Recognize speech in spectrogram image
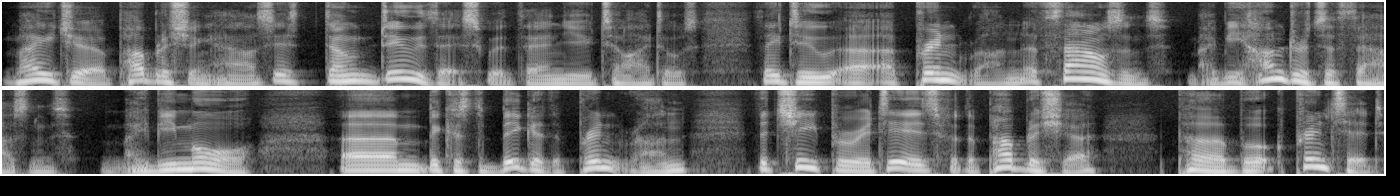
major publishing houses don't do this with their new titles. They do a, a print run of thousands, maybe hundreds of thousands, maybe more. Um, because the bigger the print run, the cheaper it is for the publisher per book printed,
